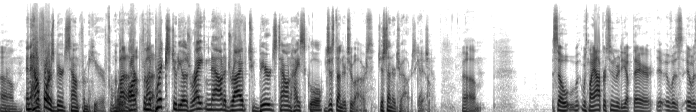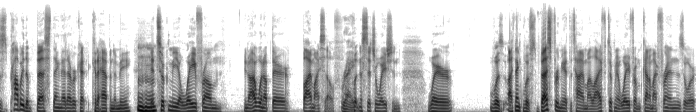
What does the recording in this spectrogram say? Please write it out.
Um, And how far is Beardstown from here? From where an Art, from the Brick Studios right now to drive to Beardstown High School, just under two hours. just under two hours. Gotcha. so w- with my opportunity up there, it, it was it was probably the best thing that ever could have happened to me. Mm-hmm. It took me away from, you know, I went up there by myself, Right. put in a situation where was I think was best for me at the time in my life. It took me away from kind of my friends or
